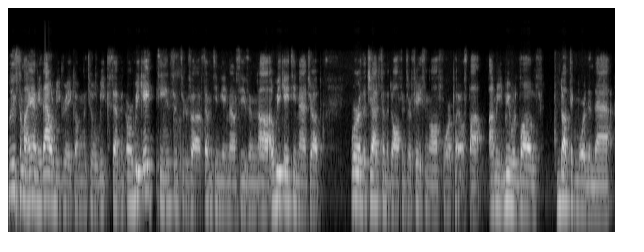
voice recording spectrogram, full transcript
lose to Miami, that would be great going into a week seven or week 18 since there's a 17 game now season, uh, a week 18 matchup where the Jets and the Dolphins are facing off for a playoff spot. I mean, we would love nothing more than that.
